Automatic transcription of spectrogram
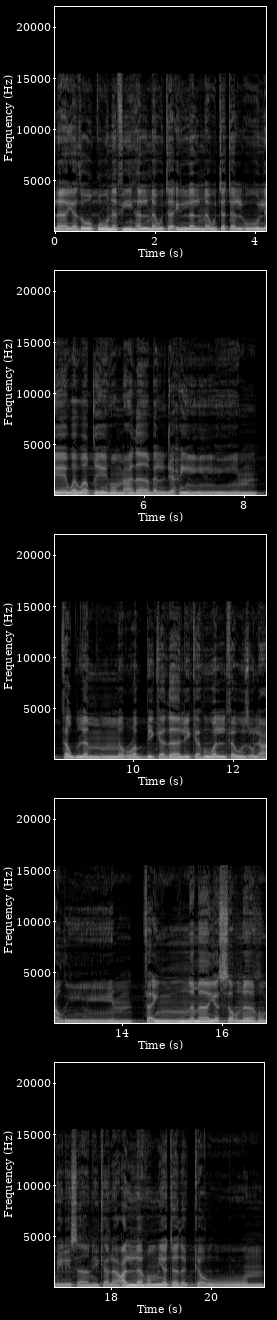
لا يذوقون فيها الموت إلا الموتة الأولي ووقيهم عذاب الجحيم. فضلا من ربك ذلك هو الفوز العظيم. فإنما يسرناه بلسانك لعلهم يتذكرون.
